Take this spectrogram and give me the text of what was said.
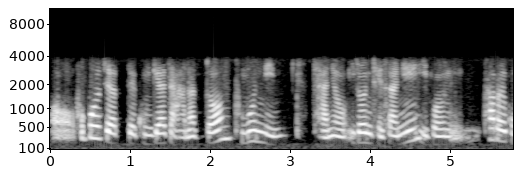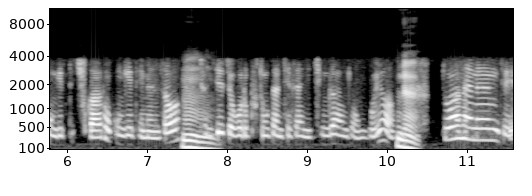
어, 후보자 때 공개하지 않았던 부모님, 자녀 이런 재산이 이번 8월 공개 때 추가로 공개되면서 음. 전체적으로 부동산 재산이 증가한 경우고요. 네. 또 하나는 이제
